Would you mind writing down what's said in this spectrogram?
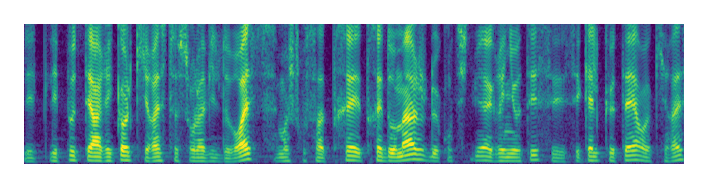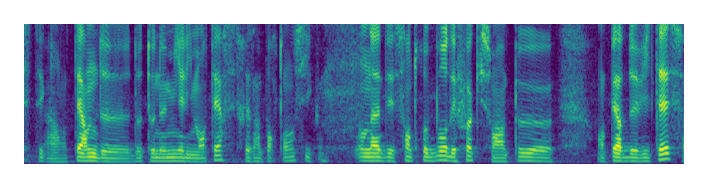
les, peu de terres agricoles qui restent sur la ville de Brest. Moi, je trouve ça très, très dommage de continuer à grignoter ces, quelques terres qui restent. En termes d'autonomie alimentaire, c'est très important aussi. On a des centres-bourgs, des fois, qui sont un peu euh, en perte de vitesse.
